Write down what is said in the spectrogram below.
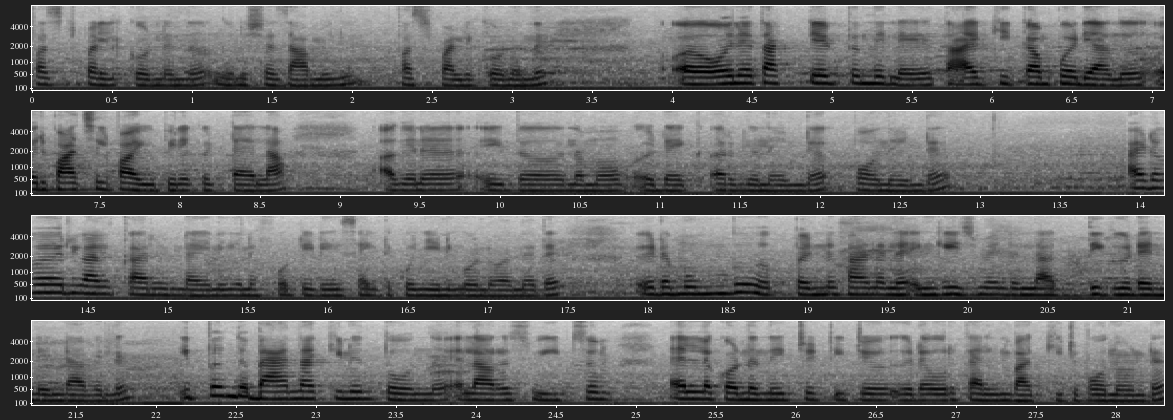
ഫസ്റ്റ് പള്ളിക്ക് കൊണ്ടുവന്ന് അങ്ങനെ ഷസാമിനും ഫസ്റ്റ് പള്ളിക്ക് കൊണ്ടുവന്ന് ഓനെ തട്ടിയെടുത്തുന്നില്ലേ? താക്കിക്കാൻ പേടിയാന്ന് ഒരു പാച്ചിൽ പായു പിന്നെ കിട്ടാല്ല അങ്ങനെ ഇത് നമ്മൾ ഇവിടെ ഇറങ്ങുന്നുണ്ട് പോകുന്നുണ്ട് അവിടെ വേറൊരു ആൾക്കാരുണ്ടായി ഇങ്ങനെ ഫോർട്ടി ഡേയ്സ് ആയിട്ട് കുഞ്ഞിനും കൊണ്ടുവന്നത് ഇവിടെ മുമ്പ് പെണ്ണ് കാണൽ എൻഗേജ്മെന്റ് എല്ലാം അധികം ഇവിടെ തന്നെ ഇപ്പം എന്തോ ബാനാക്കിനും തോന്നുന്നു. എല്ലാവരും സ്വീറ്റ്സും എല്ലാം കൊണ്ടുവന്ന് ഇട്ടിട്ടിട്ട് ഇവിടെ ഒരു കലമ്പാക്കിയിട്ട് പോകുന്നുണ്ട്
